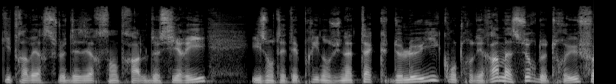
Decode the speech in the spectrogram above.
qui traverse le désert central de Syrie. Ils ont été pris dans une attaque de l'EI contre des ramasseurs de truffes.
